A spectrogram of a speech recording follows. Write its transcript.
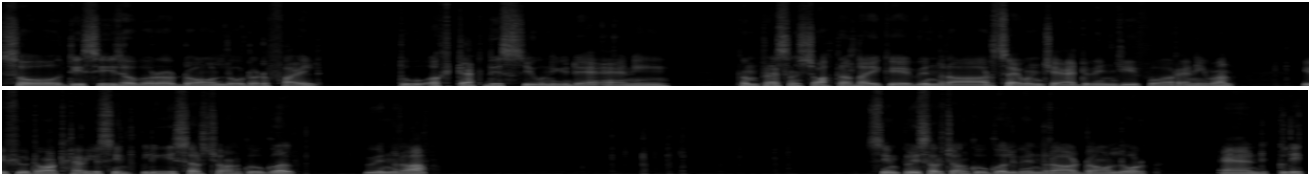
so this is our uh, downloaded file. To extract this you need a, any compression software like a WinRAR, 7-Zip, WinZip for anyone. If you don't have you simply search on Google WinRAR. Simply search on Google WinRAR download and click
